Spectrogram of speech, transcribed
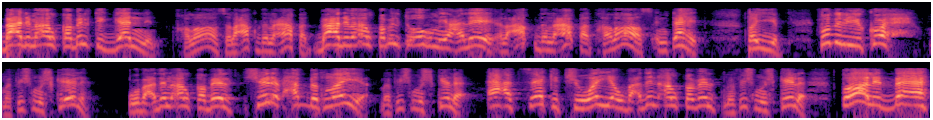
بعد ما قال قبلت اتجنن خلاص العقد انعقد. بعد ما قال قبلت أغمي عليه العقد انعقد خلاص انتهت. طيب فضل يكح مفيش مشكلة. وبعدين قال قبلت شرب حبة مية مفيش مشكلة. قعد ساكت شوية وبعدين قال قبلت مفيش مشكلة. طالت بقى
